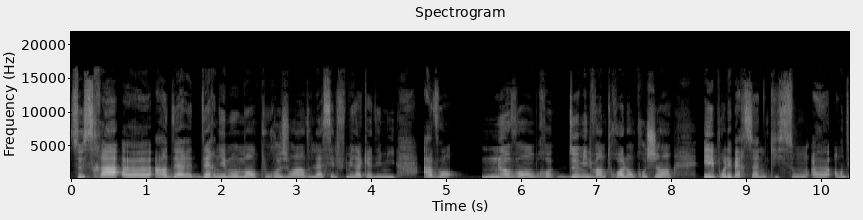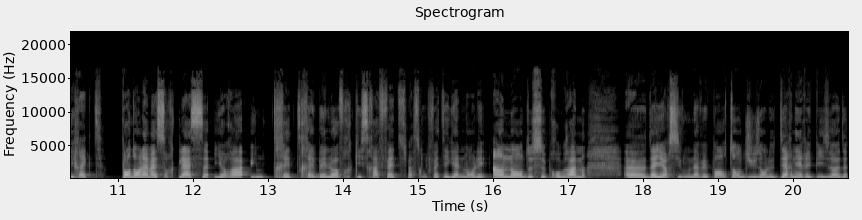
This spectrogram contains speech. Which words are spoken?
ce sera euh, un dernier moment pour rejoindre la Self-Made Academy avant novembre 2023 l'an prochain. Et pour les personnes qui sont en direct pendant la masterclass, il y aura une très très belle offre qui sera faite parce qu'on fête également les un an de ce programme. Euh, d'ailleurs, si vous n'avez pas entendu dans le dernier épisode,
